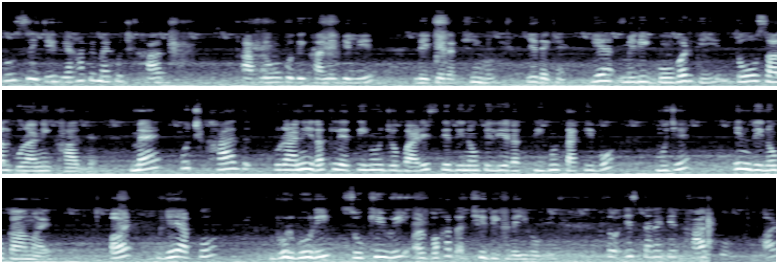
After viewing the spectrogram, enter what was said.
दूसरी चीज़, यहाँ पे मैं कुछ खाद आप लोगों को दिखाने के लिए लेके रखी हूँ। ये देखें, ये मेरी गोबर की दो साल पुरानी खाद है। मैं कुछ खाद पुरानी रख लेती हूँ जो बारिश के दिनों के लिए रखती हूँ ताकि वो मुझे इन दिनों काम आए। और ये आपको भुरभुरी, सूखी हुई और बहुत अच्छी दिख रही होगी। तो इस तरह के खाद को और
